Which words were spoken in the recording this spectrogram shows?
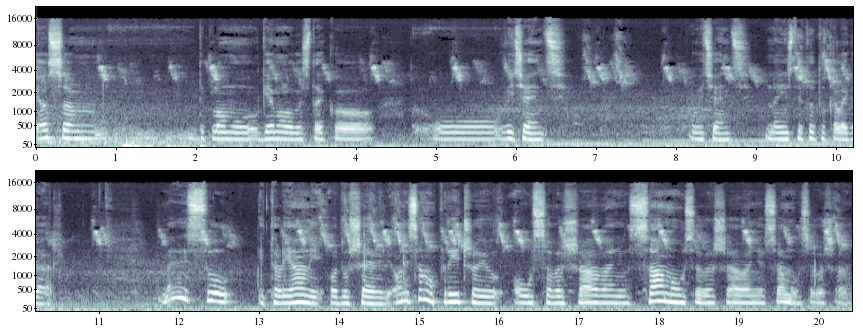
ja sam diplomu gemologa stekao u Vičenci. U Vičenci, na institutu Calegari. Meni su italijani oduševili. Oni samo pričaju o usavršavanju, samo usavršavanje, samo usavršavanje.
